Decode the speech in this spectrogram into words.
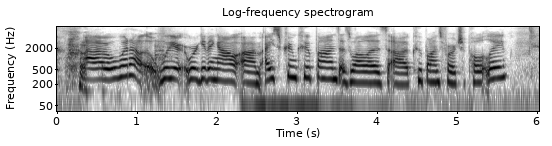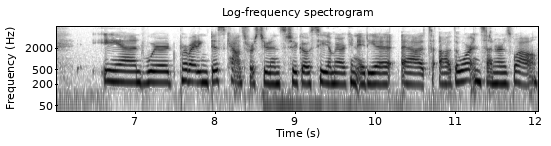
uh, what else? We're, we're giving out um, ice cream coupons as well as uh, coupons for Chipotle. And we're providing discounts for students to go see American Idiot at uh, the Wharton Center as well.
